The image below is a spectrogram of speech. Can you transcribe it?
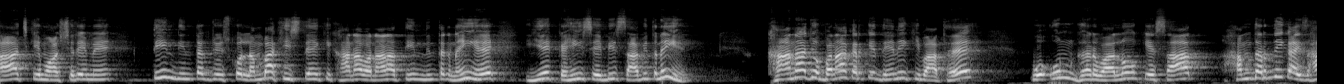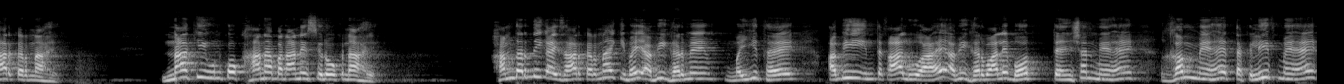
आज के माशरे में तीन दिन तक जो इसको लंबा खींचते हैं कि खाना बनाना तीन दिन तक नहीं है, ये कहीं से भी साबित नहीं है। खाना जो बना करके देने की बात है, वो उन घर वालों के साथ हमदर्दी का इजहार करना है। ना कि उनको खाना बनाने से रोकना है। हमदर्दी का इजहार करना है कि भाई अभी घर में मैत है, अभी इंतकाल हुआ है, अभी घर वाले बहुत टेंशन में हैं, गम में हैं, तकलीफ़ में हैं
